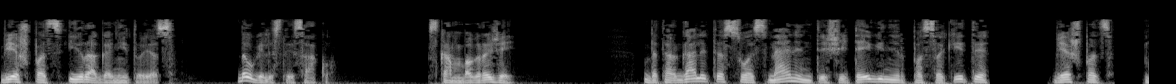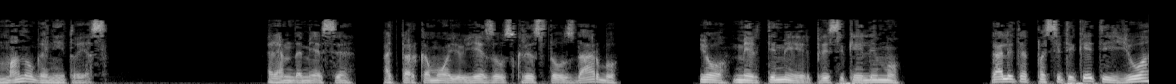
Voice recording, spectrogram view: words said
viešpats yra ganytojas. Daugelis tai sako. Skamba gražiai. Bet ar galite suosmeninti šį teiginį ir pasakyti, viešpats mano ganytojas. Remdamiesi atperkamuoju Jėzaus Kristaus darbu, jo mirtimi ir prisikėlimu, galite pasitikėti juo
